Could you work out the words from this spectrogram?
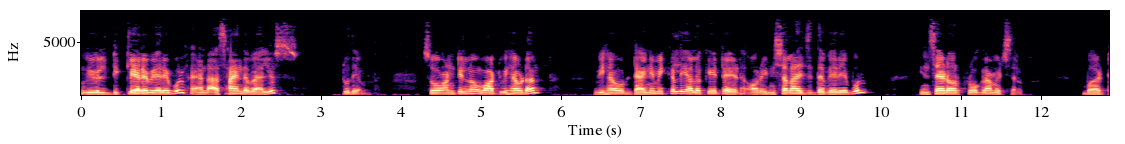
we will declare a variable and assign the values to them. So until now what we have done? We have dynamically allocated or initialized the variable inside our program itself. But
